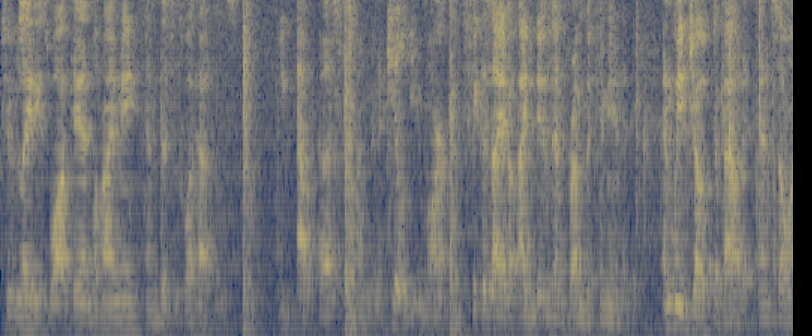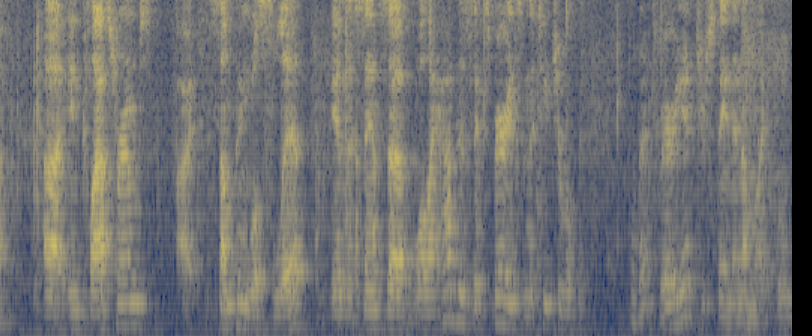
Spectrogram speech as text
Two ladies walk in behind me, and this is what happens. You out us, I'm gonna kill you, Mark, because I had, I knew them from the community. And we joked about it and so on. Uh, in classrooms, I, something will slip in the sense of, well, I had this experience, and the teacher will think, well, that's very interesting, and I'm like, ooh,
